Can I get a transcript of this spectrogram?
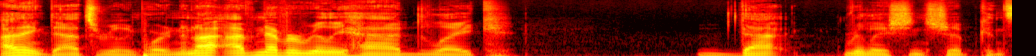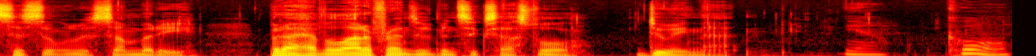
I think that's really important. And I, I've never really had like that relationship consistently with somebody, but I have a lot of friends who've been successful doing that. Yeah. Cool.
